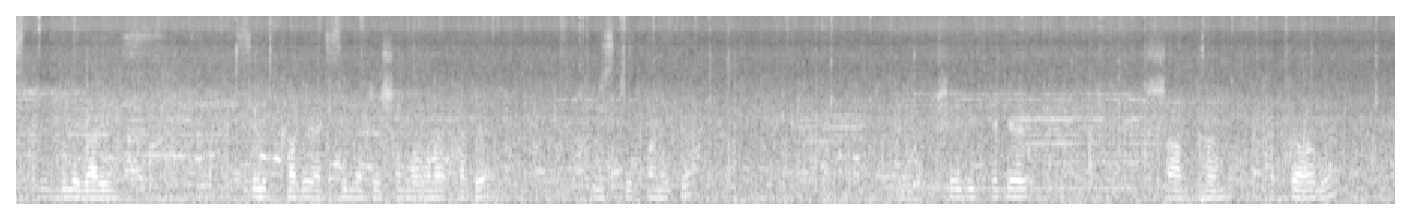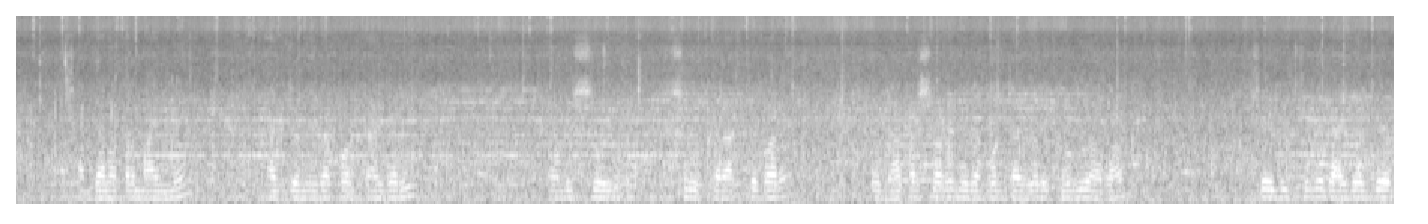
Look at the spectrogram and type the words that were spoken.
স্পিড দিলে গাড়ি স্লিপ খাবে অ্যাক্সিডেন্টের সম্ভাবনা থাকে বৃষ্টির পানিতে। সেই দিক থেকে সাবধান থাকতে হবে। সাবধানতার মাইনে একজন নিরাপদ ড্রাইভারই অবশ্যই সুরক্ষা রাখতে পারে। তো ঢাকা শহরে নিরাপদ ড্রাইভারের খুবই অভাব। সেই দিক থেকে ড্রাইভারদের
